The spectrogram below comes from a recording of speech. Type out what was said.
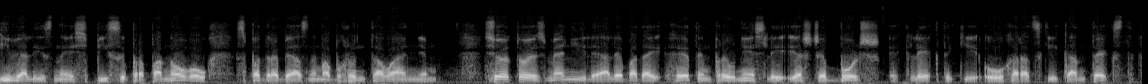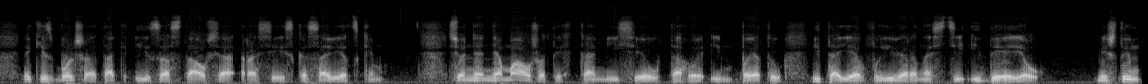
і вялізныя спісы прапановаў з падрабязным абгрунтаваннем. Сёе тое змянілі, але бадай гэтым прыўнеслі яшчэ больш эклектыкі ў гарадскі кантэкст, які збольшага так і застаўся расійска-савецкім. Сёння няма ўжо тых камісіяў таго імпэту і тае выверанасці ідэяў, Між тым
